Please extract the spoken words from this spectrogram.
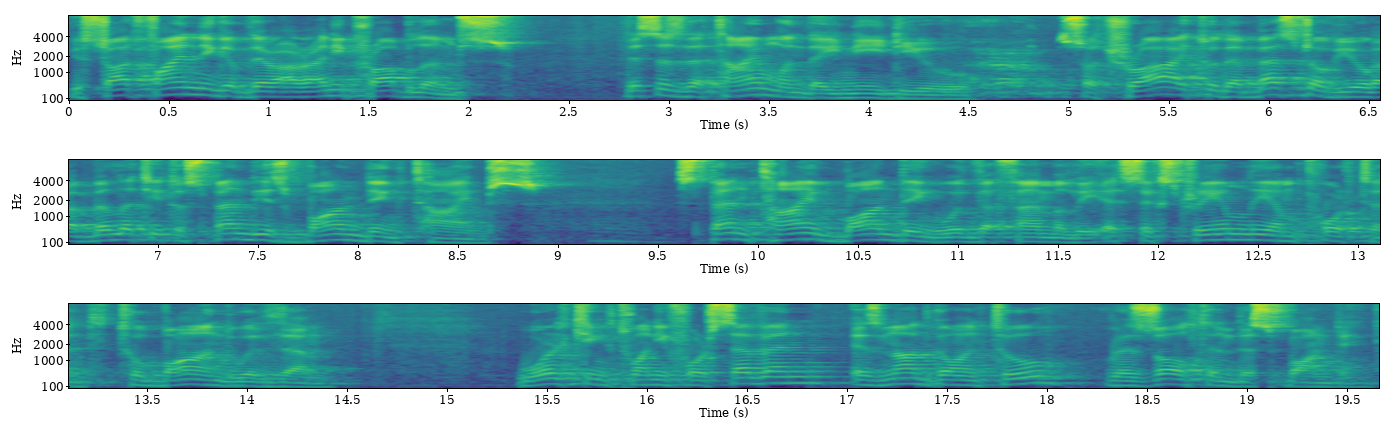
You start finding if there are any problems. This is the time when they need you. So try to the best of your ability to spend these bonding times. Spend time bonding with the family. It's extremely important to bond with them. Working 24-7 is not going to result in this bonding.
